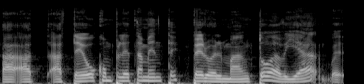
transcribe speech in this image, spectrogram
ateo completamente, pero el man todavía eh,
